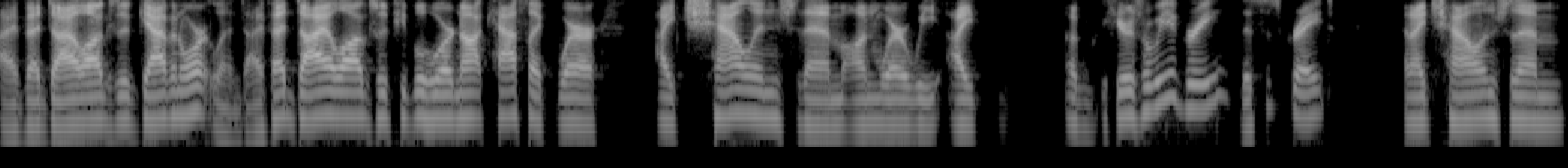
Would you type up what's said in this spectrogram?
I've had dialogues with Gavin Ortlund. I've had dialogues with people who are not Catholic where I challenge them on where we I ag- here's where we agree. This is great. And I challenge them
